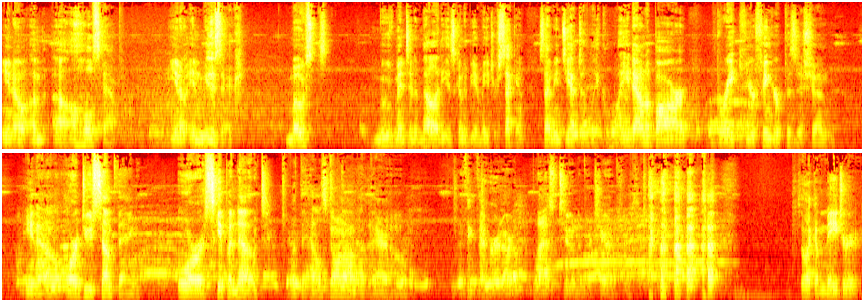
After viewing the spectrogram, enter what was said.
You know, a, a whole step. You know, in music, most movement in a melody is going to be a major second. So that means you have to like lay down a bar, break your finger position, you know, or do something, or skip a note. What the hell's going on out there? Um, I think they heard our last tune and they're cheering for us. so like a major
